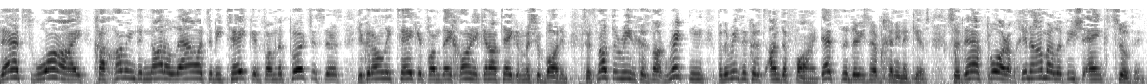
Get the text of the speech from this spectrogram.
that's why Chachamim did not allow it to be taken from the purchasers. You can only take it from Deichon, you cannot take it from Mishubadim. So it's not the reason because it's not written, but the reason because it's undefined. That's the, reason Rabbi Chanina gives. So therefore, Rabbi Chanina Amar Levish Enk Tzuvin.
